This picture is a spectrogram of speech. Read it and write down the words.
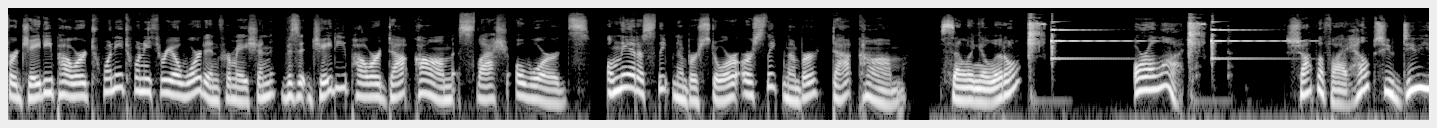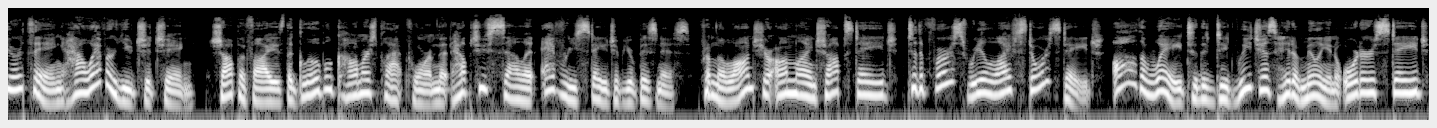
For JD Power 2023 award information, visit jdpower.com/awards. Only at a Sleep Number store or sleepnumber.com. Selling a little or a lot? Shopify helps you do your thing however you cha-ching. Shopify is the global commerce platform that helps you sell at every stage of your business. From the launch your online shop stage to the first real life store stage, all the way to the did we just hit a million orders stage.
